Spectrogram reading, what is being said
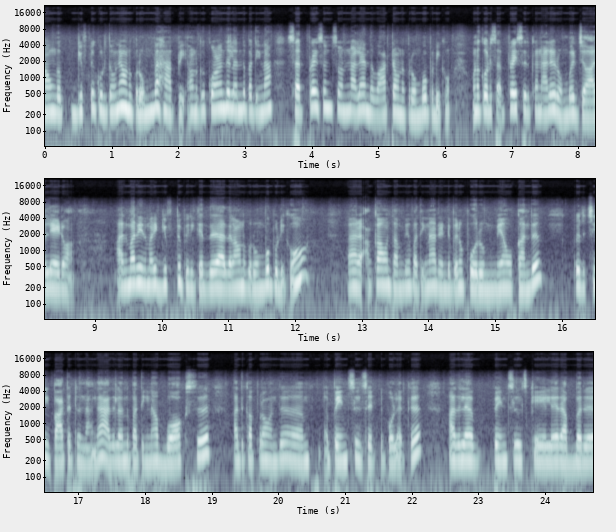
அவங்க கிஃப்ட்டு கொடுத்தோடனே அவனுக்கு ரொம்ப ஹாப்பி அவனுக்கு குழந்தையிலேருந்து பார்த்தீங்கன்னா சர்ப்ரைஸுன்னு சொன்னாலே அந்த வார்த்தை அவனுக்கு ரொம்ப பிடிக்கும். உனக்கு ஒரு சர்ப்ரைஸ் இருக்கனாலே ரொம்ப ஜாலியாகிடுவான் அது மாதிரி இந்த மாதிரி கிஃப்ட்டு பிரிக்கிறது அதெல்லாம் அவனுக்கு ரொம்ப பிடிக்கும். அக்காவும் தம்பியும் பார்த்திங்கன்னா ரெண்டு பேரும் பொறுமையாக உட்காந்து பிரித்து பார்த்துட்டு இருந்தாங்க. அதில் வந்து பார்த்திங்கன்னா பாக்ஸு அதுக்கப்புறம் வந்து பென்சில் செட்டு போல் இருக்குது அதில் பென்சில் ஸ்கேலு ரப்பரு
